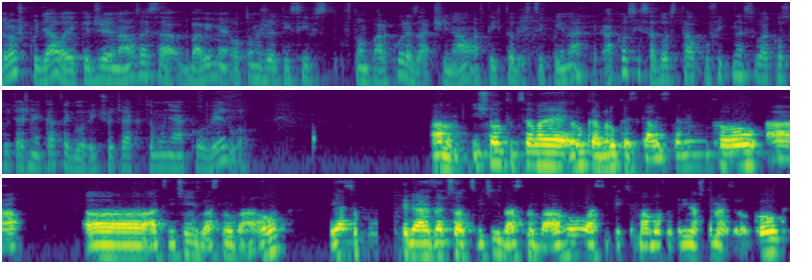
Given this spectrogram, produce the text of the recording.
trošku ďalej, keďže naozaj sa bavíme o tom, že ty si v, v tom parkúre začínal a v týchto disciplínach, tak ako si sa dostal ku fitnessu ako súťažnej kategórii? Čo ťa k tomu nejako viedlo? Áno, išlo to celé ruka v ruke s kalistenikou a, a, a cvičenie s vlastnou váhou. Ja som teda začal cvičiť vlastnou váhou asi keď som mal možno 13-14 rokov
